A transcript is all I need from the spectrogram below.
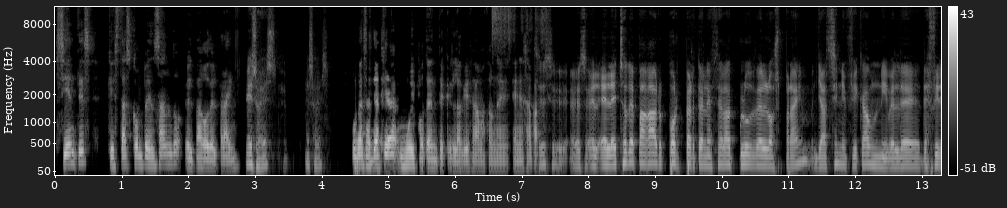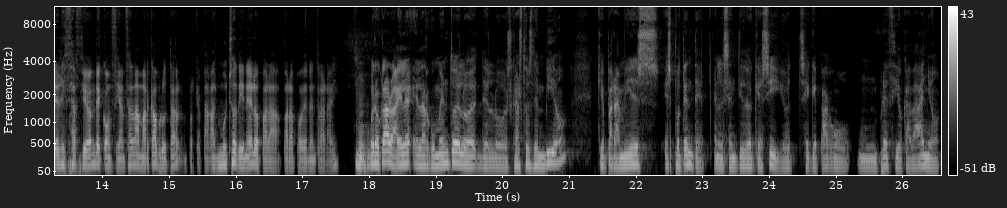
sientes que estás compensando el pago del Prime. Eso es, eso es una estrategia muy potente que lo que hizo Amazon en, esa parte. Sí, sí. Es el, hecho de pagar por pertenecer al club de los Prime ya significa un nivel de, fidelización, de confianza en la marca brutal, porque pagas mucho dinero para, poder entrar ahí. Bueno, claro, hay el, argumento de, los gastos de envío, que para mí es, es potente, en el sentido de que sí, yo sé que pago un precio cada año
